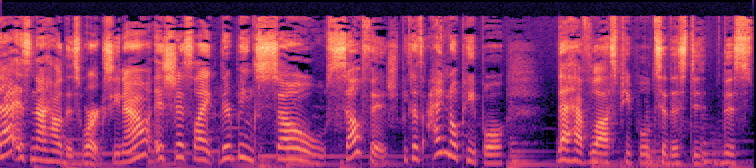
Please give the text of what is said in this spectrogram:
That is not how this works, you know? It's just like they're being so selfish because I know people that have lost people to this this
